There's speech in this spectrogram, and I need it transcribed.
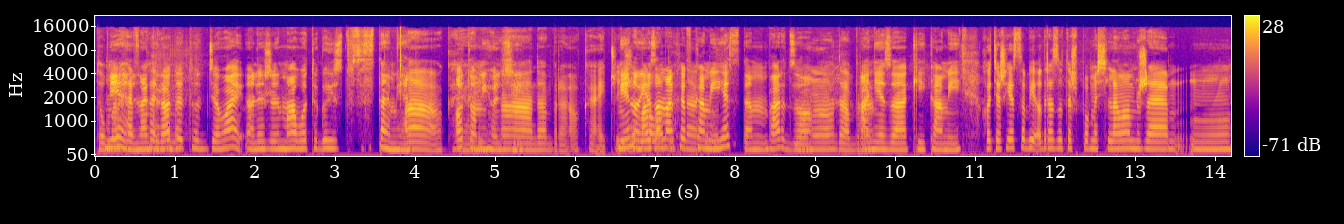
tą nie, marchewkę. Nie, nagrody mamy... to działają, ale że mało tego jest w systemie. A, okay. O to mi chodzi. A, dobra, okej. Okay. Czyli, nie no, ja za marchewkami jestem bardzo, no, dobra. a nie za kijkami. Chociaż ja sobie od razu też pomyślałam, że... Mm,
